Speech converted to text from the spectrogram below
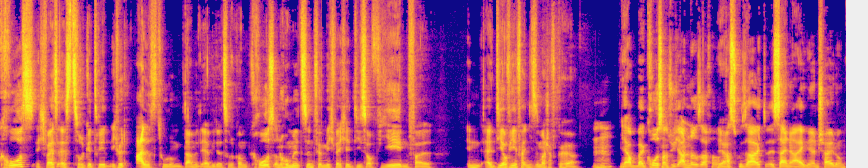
Groß, ich weiß, er ist zurückgetreten. Ich würde alles tun, um damit er wieder zurückkommt. Groß und Hummels sind für mich welche, die es auf jeden Fall in, äh, die auf jeden Fall in diese Mannschaft gehören. Ja, bei Groß natürlich andere Sache, Ja. hast du gesagt, ist seine eigene Entscheidung.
